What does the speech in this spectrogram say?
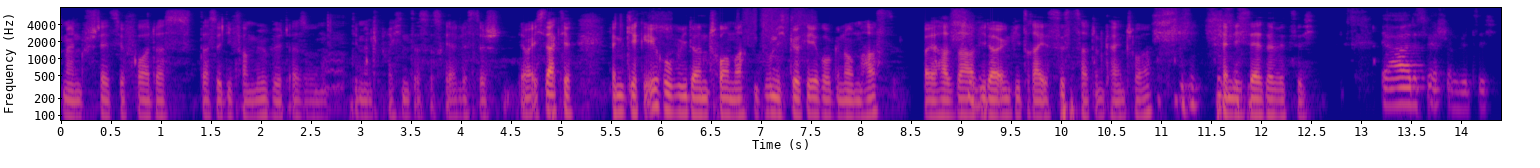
ich meine, du stellst dir vor, dass, dass er die vermöbelt, also dementsprechend ist es realistisch. Ja, ich sag dir, wenn Guerrero wieder ein Tor macht und du nicht Guerrero genommen hast, weil Hazard wieder irgendwie drei Assists hat und kein Tor, fände ich sehr, sehr witzig. Ja, das wäre schon witzig.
